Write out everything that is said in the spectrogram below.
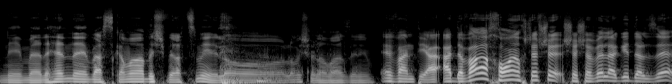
אני מהנהן בהסכמה בשביל עצמי, לא, לא בשביל המאזינים. הבנתי. הדבר האחרון, אני חושב ש, ששווה להגיד על זה,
